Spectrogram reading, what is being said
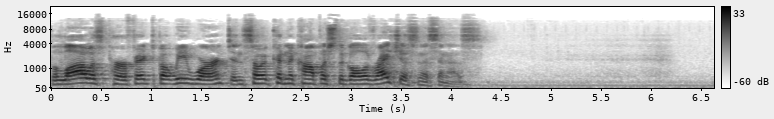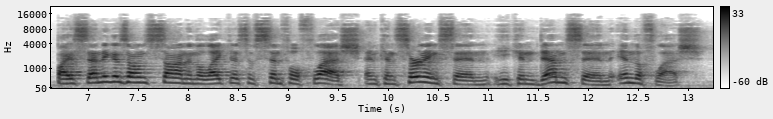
the law was perfect, but we weren't, and so it couldn't accomplish the goal of righteousness in us by sending his own Son in the likeness of sinful flesh, and concerning sin, he condemned sin in the flesh,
